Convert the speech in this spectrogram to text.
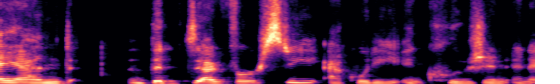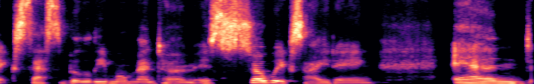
And the diversity, equity, inclusion, and accessibility momentum is so exciting. And,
